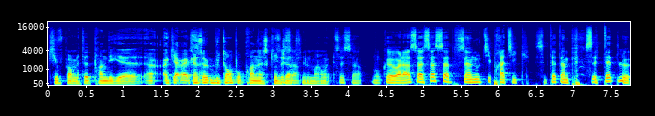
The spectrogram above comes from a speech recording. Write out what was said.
qui vous permettait de prendre des euh, un- avec un seul bouton pour prendre un screenshot finalement. Oui. C'est ça. Donc euh, voilà, ça, ça, ça c'est un outil pratique. C'est peut-être un peu, c'est peut-être le,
